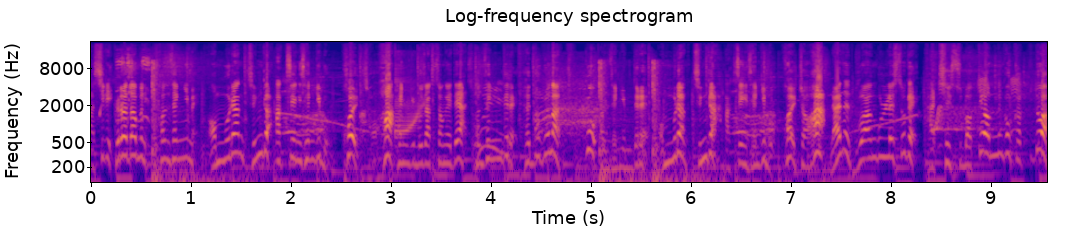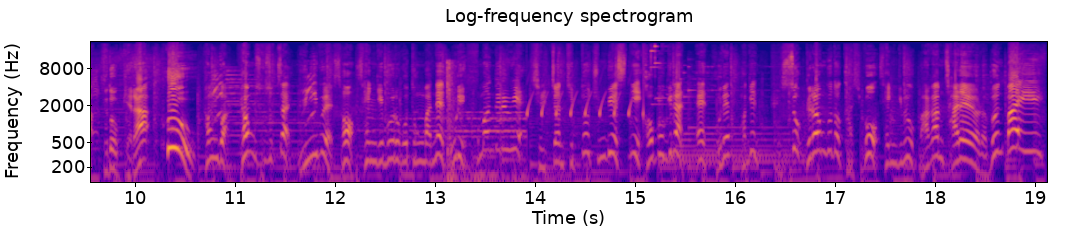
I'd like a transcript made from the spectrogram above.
사실이 그러다 보니 선생님의 업무량 증가, 학생 생기부 퀄 저하, 생기부 작성에 대한 선생님들의 태도 변화 죽고 선생님들의 업무량 증가, 학생 생기부 퀄 저하 라는 무한굴레 속에 갇힐 수밖에 없는 것 같기도 하고. 구독해라. 후! 형과 형 소속사 유니브에서 생기부로 고통받는 우리 후원들을 위해 실전 팁도 준비했으니 더보기란 앤 무대 확인 필수. 그럼 구독하시고 생기부 마감 잘해요 여러분. 빠이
